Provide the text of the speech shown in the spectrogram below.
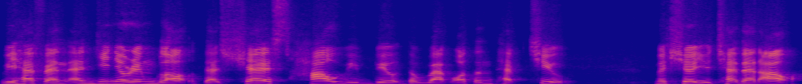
We have an engineering blog that shares how we built the Web WebAuthn tab too. Make sure you check that out.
